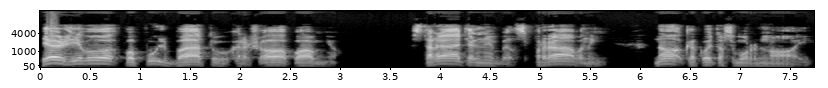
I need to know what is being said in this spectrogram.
Я же его по пульбату хорошо помню. Старательный был, справный, но какой-то смурной.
